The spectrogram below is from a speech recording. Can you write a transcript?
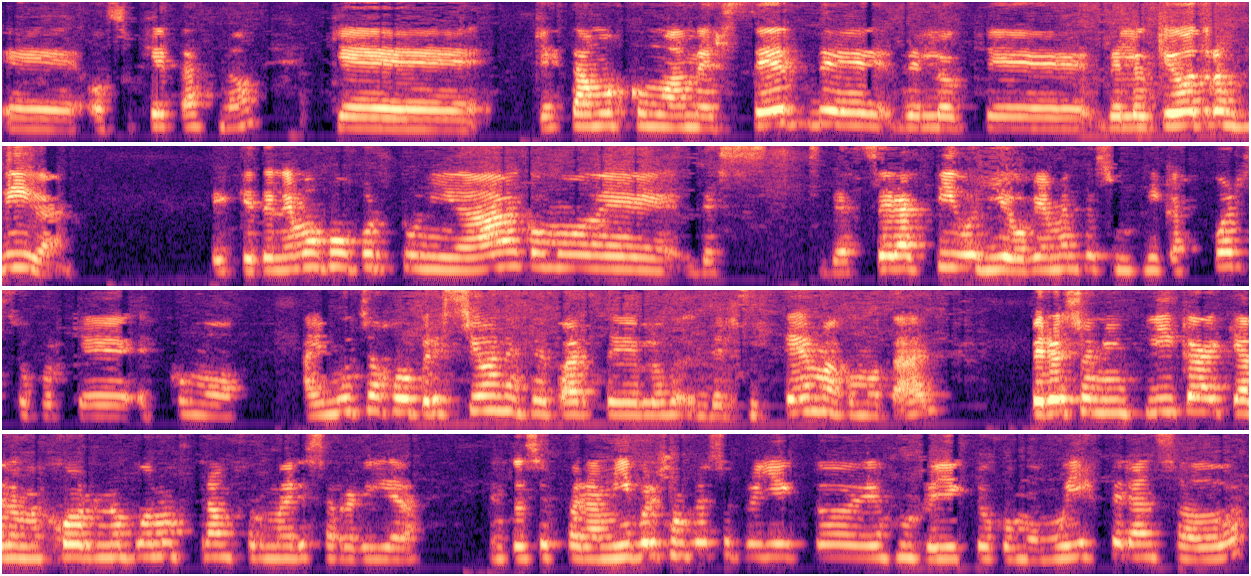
eh, o sujetas, ¿no? Que, estamos como a merced de, de, lo que, de lo que otros digan, y que tenemos oportunidad como de, de, ser activos y obviamente eso implica esfuerzo porque es como hay muchas opresiones de parte del sistema como tal, pero eso no implica que a lo mejor no podemos transformar esa realidad. Entonces para mí, por ejemplo, ese proyecto es un proyecto como muy esperanzador,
